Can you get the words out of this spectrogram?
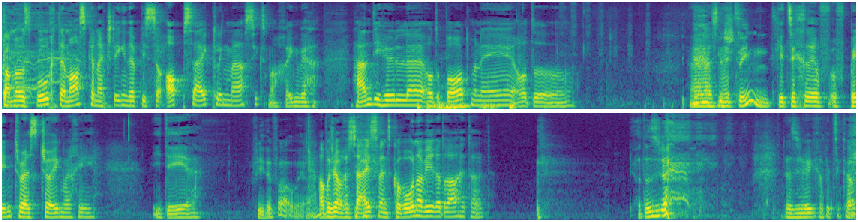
Kann man aus gebrauchten Masken nächstes irgendetwas so Upcycling-mässiges machen? Irgendwie Handyhülle oder Portemonnaie oder... Ich weiß nicht. stimmt. Gibt sicher auf, auf Pinterest schon irgendwelche Ideen. Auf jeden Fall, ja. Aber es ist einfach ein Scheiß, wenn es Coronaviren dran hat halt. Ja, das ist Das ist wirklich ein bisschen kack.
